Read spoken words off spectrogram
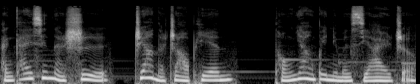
很开心的是，这样的照片同样被你们喜爱着。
